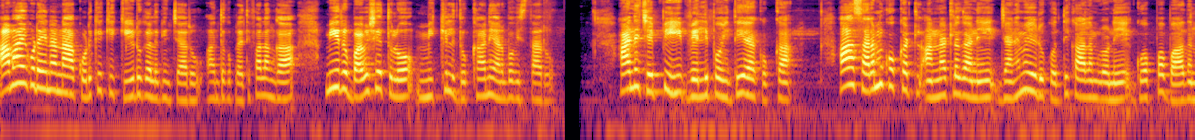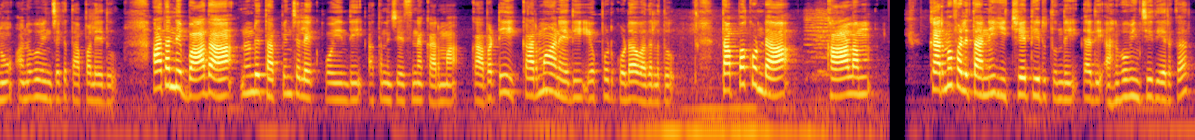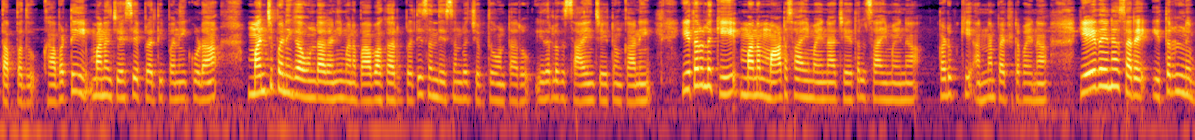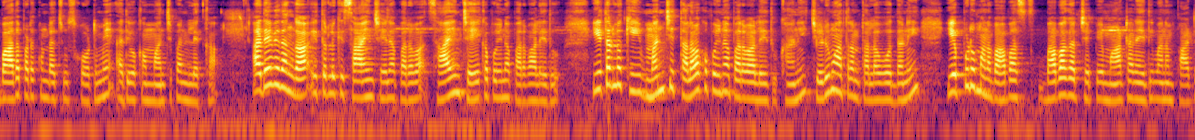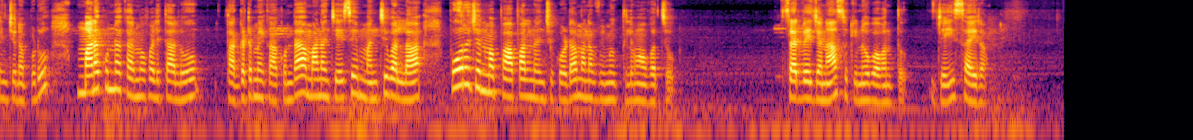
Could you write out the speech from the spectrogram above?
అమాయకుడైన నా కొడుకుకి కీడు కలిగించారు. అందుకు ప్రతిఫలంగా మీరు భవిష్యత్తులో మిక్కిలి దుఃఖాన్ని అనుభవిస్తారు. అని చెప్పి వెళ్ళిపోయింది ఆ కుక్క. ఆ సరముకొక్కట్లు అన్నట్లుగానే జనమేయుడు కొద్ది కాలంలోనే గొప్ప బాధను అనుభవించక తప్పలేదు. అతన్ని బాధ నుండి తప్పించలేకపోయింది అతను చేసిన కర్మ. కాబట్టి కర్మ అనేది ఎప్పుడు కూడా వదలదు. తప్పకుండా కాలం కర్మ ఫలితాన్ని ఇచ్చే తీరుతుంది. అది అనుభవించి తీరక తప్పదు. కాబట్టి మనం చేసే ప్రతి పని కూడా మంచి పనిగా ఉండాలని మన బాబాగారు ప్రతి సందేశంలో చెబుతూ ఉంటారు. ఇతరులకు సాయం చేయటం కానీ ఇతరులకి మనం మాట సాయమైనా చేతల సాయమైనా కడుపుకి అన్నం పెట్టడమైనా ఏదైనా సరే ఇతరులని బాధపడకుండా చూసుకోవటమే అది ఒక మంచి పని లెక్క. అదేవిధంగా ఇతరులకి సాయం చేయనా పర్వా సాయం చేయకపోయినా పర్వాలేదు. ఇతరులకి మంచి తలవకపోయినా పర్వాలేదు. కానీ చెడు మాత్రం తలవద్దని ఎప్పుడు మన బాబా బాబాగారు చెప్పే మాట అనేది మనం పాటించినప్పుడు మనకున్న కర్మ ఫలితాలు తగ్గటమే కాకుండా మనం చేసే మంచి వల్ల పూర్వజన్మ పాపాల నుంచి కూడా మనం విముక్తులం అవ్వచ్చు. సర్వే జన సుఖినో భవంతు. జై సాయిరామ్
